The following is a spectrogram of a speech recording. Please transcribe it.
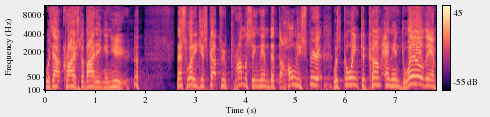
without Christ abiding in you. That's what he just got through promising them that the Holy Spirit was going to come and indwell them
